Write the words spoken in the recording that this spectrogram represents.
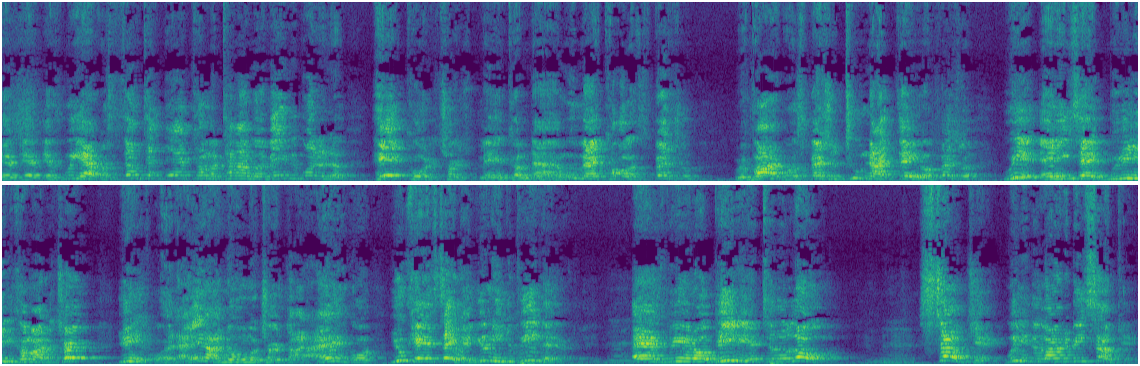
if if, if we have a sometime there come a time where maybe one of the headquarter church men come down, we might call a special revival, a special two night thing, or special we and he said we need to come out to church. You need well that ain't our normal church. I ain't going. You can't say that. You need to be there Amen. as being obedient to the Lord. Amen. Subject. We need to learn to be subject.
